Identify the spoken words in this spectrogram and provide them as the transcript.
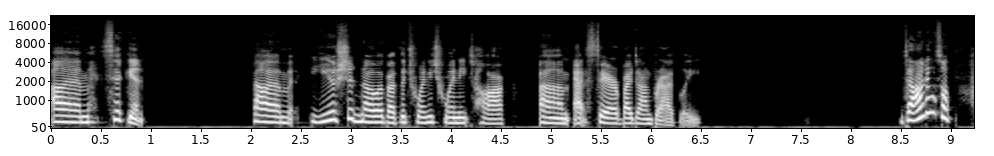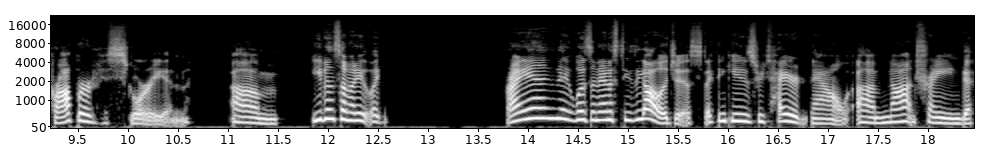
Um, second, um, you should know about the 2020 talk um, at FAIR by Don Bradley. Don is a proper historian. Um, even somebody like Brian was an anesthesiologist. I think he's retired now, um, not trained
